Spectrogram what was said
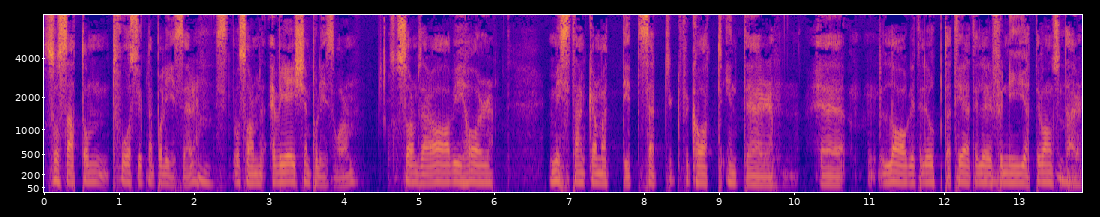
så satt de två stycken poliser. Och sa de, aviation police var de. Så sa de så här, ja vi har misstankar om att ditt certifikat inte är eh, lagligt eller uppdaterat eller förnyat. Det var något sånt där.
